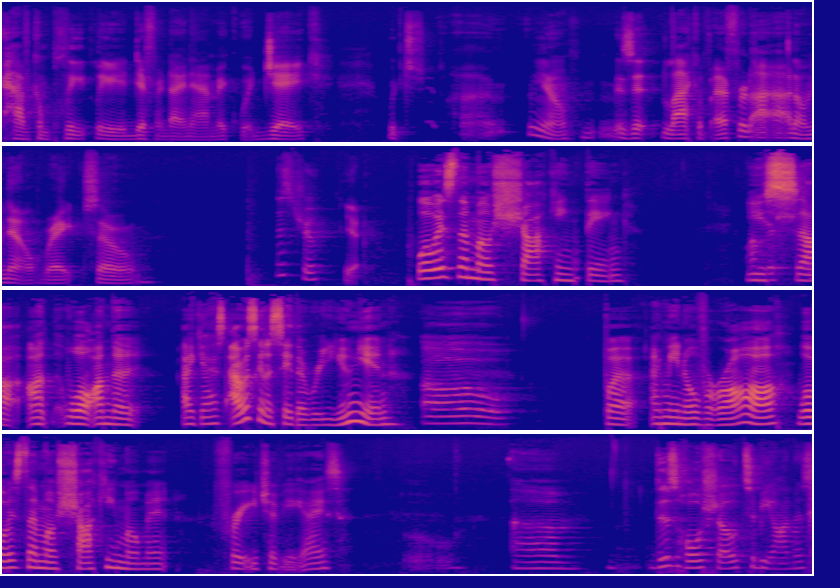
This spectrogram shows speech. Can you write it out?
have completely a different dynamic with Jake which uh, you know is it lack of effort I, I don't know right so That's true. Yeah. What was the most shocking thing On you the saw on well on the I guess I was gonna say the reunion, Oh, but I mean overall, what was the most shocking moment for each of you guys? um, this whole show, to be honest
